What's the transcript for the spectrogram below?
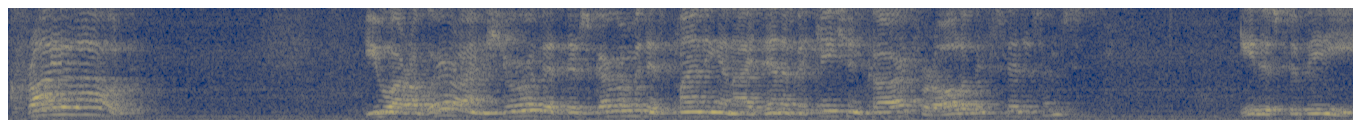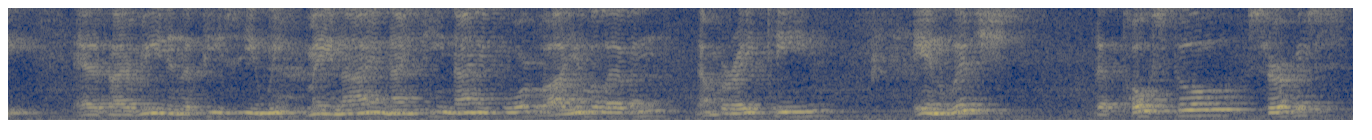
Cry Aloud. You are aware, I'm sure, that this government is planning an identification card for all of its citizens. It is to be, as I read in the PC Week, May 9, 1994, Volume 11, Number 18, in which the Postal Service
